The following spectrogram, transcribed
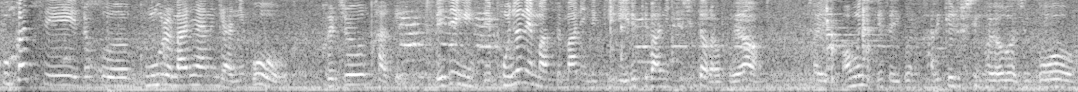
국같이 조금 국물을 많이 하는 게 아니고 걸쭉하게 매생이 이제 본연의 맛을 많이 느끼게 이렇게 많이 드시더라고요. 저희 어머니께서 이건 가르쳐 주신 거여가지고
